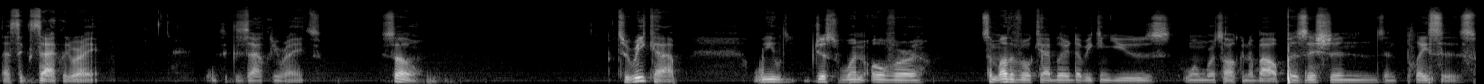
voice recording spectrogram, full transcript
That's exactly right. That's exactly right. So, to recap, we just went over some other vocabulary that we can use when we're talking about positions and places.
